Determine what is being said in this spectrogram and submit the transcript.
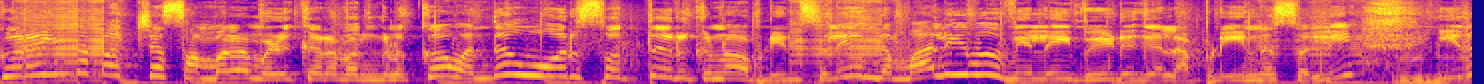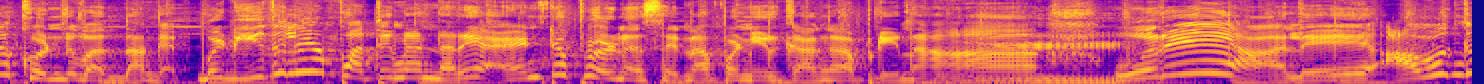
குறைந்தபட்ச சம்பளம் எடுக்கிறவங்களுக்கும் வந்து ஒரு சொத்து இருக்கணும் அப்படின்னு சொல்லி இந்த மலிவு விலை வீடுகள் அப்படின்னு சொல்லி இத கொண்டு வந்தாங்க. பட் இதுலயும் பாத்தீங்கன்னா நிறைய என்டர்பிரினர்ஸ் என்ன பண்ணிருக்காங்க அப்படின்னா ஒரே ஆளு அவங்க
